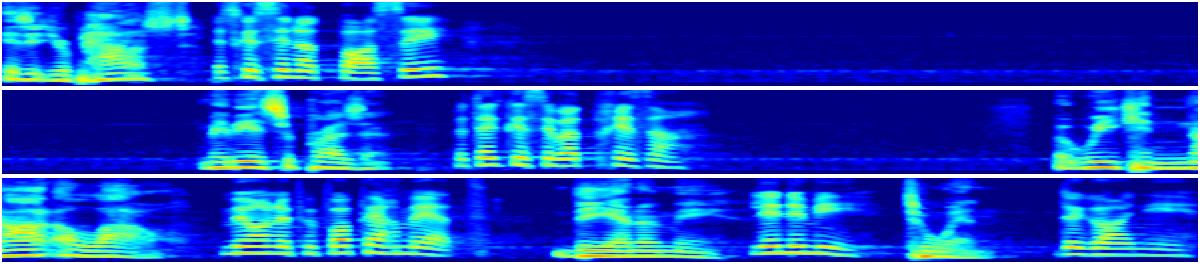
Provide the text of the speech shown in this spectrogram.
is it your past? Est-ce que c'est notre passé? Maybe it's your present. Peut-être que c'est votre présent. But we cannot allow Mais on ne peut pas permettre the enemy l'ennemi to win. de gagner.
